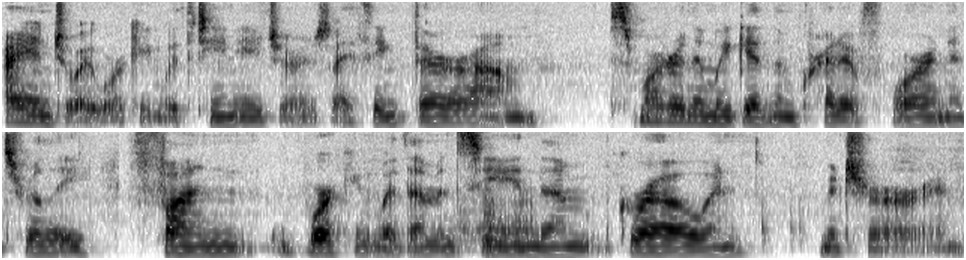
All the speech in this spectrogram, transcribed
I enjoy working with teenagers. I think they're um, smarter than we give them credit for, and it's really fun working with them and seeing them grow and mature and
